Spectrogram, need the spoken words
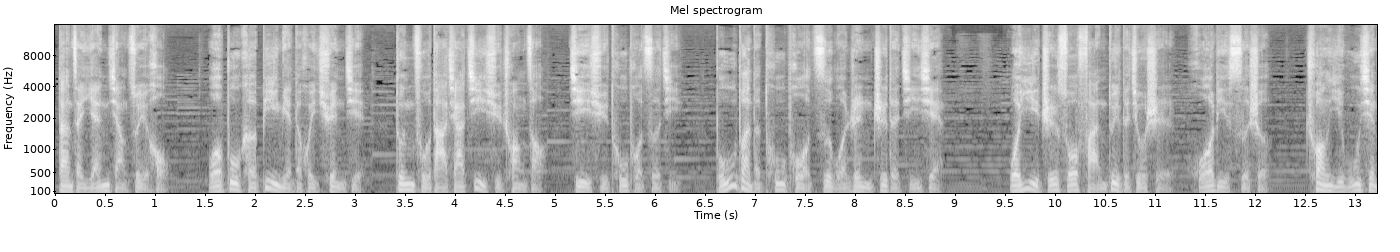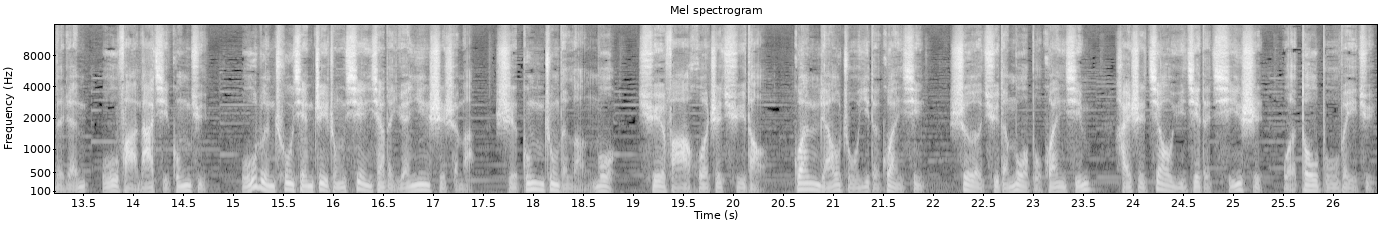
但在演讲最后，我不可避免的会劝诫、敦促大家继续创造，继续突破自己，不断的突破自我认知的极限。我一直所反对的就是活力四射、创意无限的人无法拿起工具。无论出现这种现象的原因是什么，是公众的冷漠、缺乏获知渠道、官僚主义的惯性、社区的漠不关心，还是教育界的歧视，我都不畏惧。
